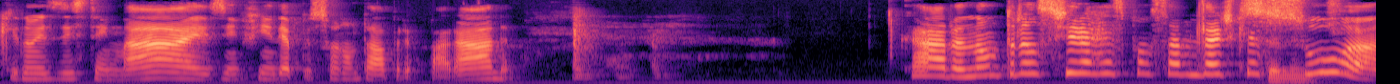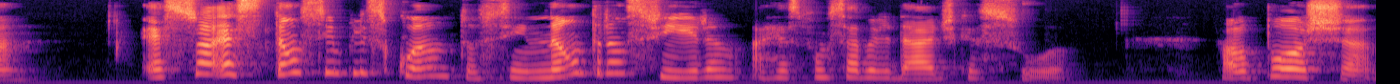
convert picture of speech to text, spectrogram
Que não existem mais, enfim, da pessoa não estava preparada. Cara, não transfira a responsabilidade que Excelente. é sua. É só é tão simples quanto, assim, não transfira a responsabilidade que é sua. Falo, poxa,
